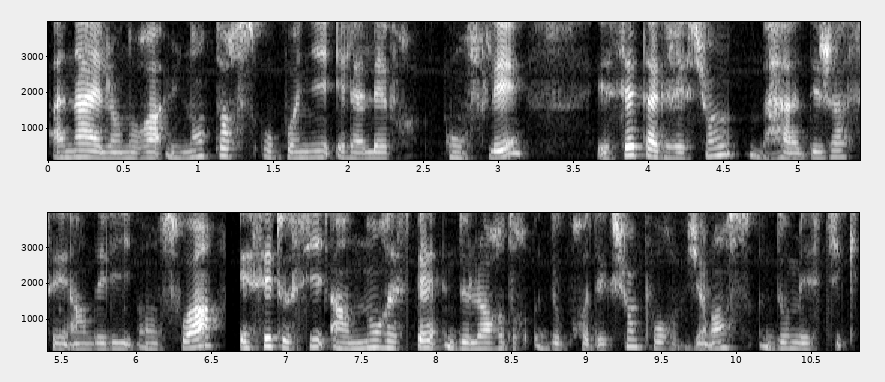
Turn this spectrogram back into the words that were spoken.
Anna elle en aura une entorse au poignet et la lèvre gonflée, et cette agression, bah déjà c'est un délit en soi, et c'est aussi un non-respect de l'ordre de protection pour violence domestique.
